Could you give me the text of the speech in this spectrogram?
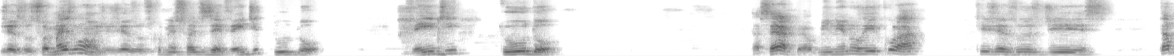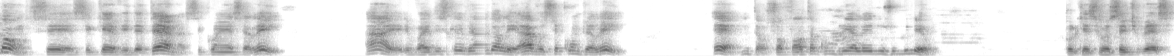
Jesus foi mais longe. Jesus começou a dizer: vende tudo. Vende tudo. Tá certo? É o menino rico lá que Jesus diz: tá bom, você, quer vida eterna? Você conhece a lei? Ah, ele vai descrevendo a lei. Ah, você cumpre a lei? É, então só falta cumprir a lei do jubileu. Porque se você tivesse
